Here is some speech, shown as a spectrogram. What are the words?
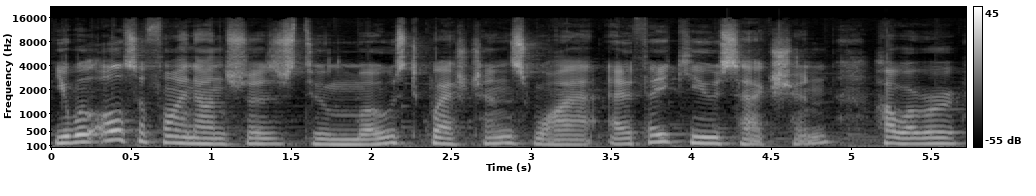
You will also find answers to most questions via FAQ section. However,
